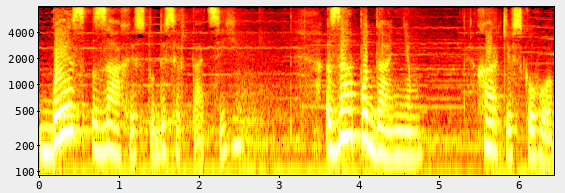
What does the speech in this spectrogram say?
без захисту дисертації, за поданням Харківського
